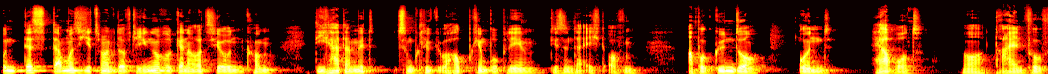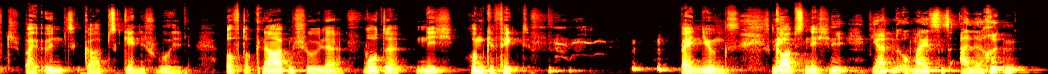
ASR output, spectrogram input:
und das, da muss ich jetzt mal wieder auf die jüngere Generation kommen. Die hat damit zum Glück überhaupt kein Problem. Die sind da echt offen. Aber Günther und Herbert, ja, 53, bei uns gab es keine Schwulen. Auf der Knabenschule wurde nicht rumgefickt. Bei den Jungs. Das Nee, gab's nicht. Nee, die hatten auch meistens alle Rücken,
